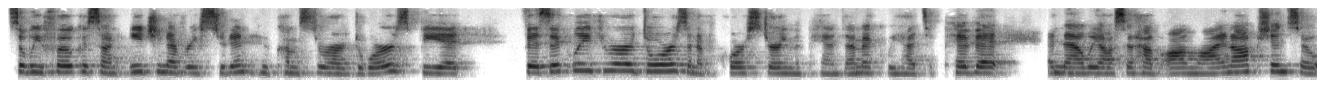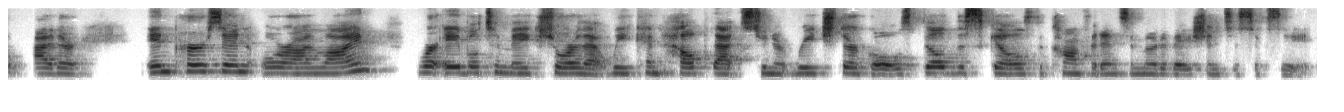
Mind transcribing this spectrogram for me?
So we focus on each and every student who comes through our doors, be it physically through our doors. And of course, during the pandemic, we had to pivot. And now we also have online options. So either in person or online we're able to make sure that we can help that student reach their goals, build the skills, the confidence, and motivation to succeed.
